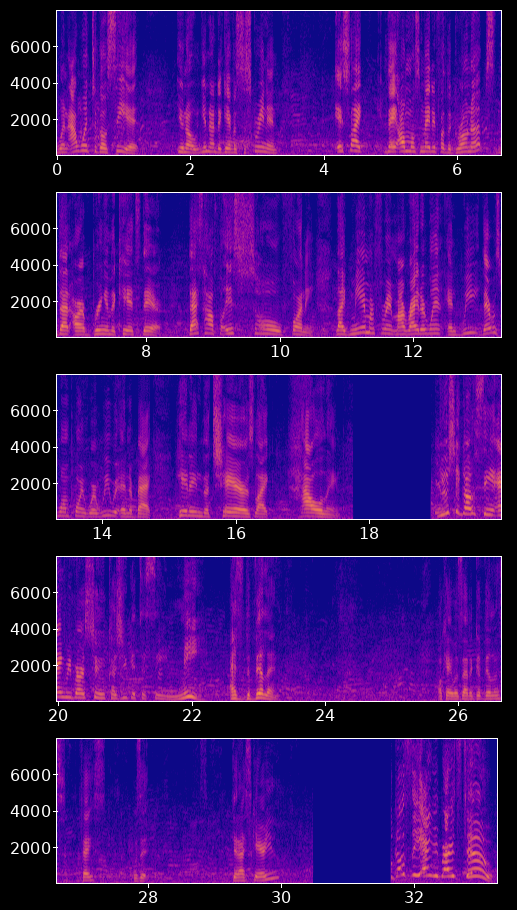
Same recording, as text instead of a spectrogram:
when I went to go see it, you know, you know, they gave us a screening. It's like they almost made it for the grown-ups that are bringing the kids there. That's how fu- it's so funny. Like me and my friend, my writer went, and we there was one point where we were in the back, hitting the chairs like howling. You should go see Angry Birds 2 because you get to see me as the villain. Okay, was that a good villain's face? Was it? Did I scare you? Go see Angry Birds 2.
